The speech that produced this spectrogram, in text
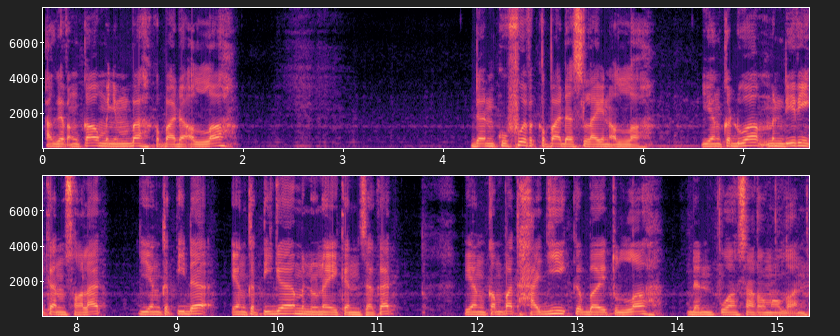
agar engkau menyembah kepada Allah dan kufur kepada selain Allah. Yang kedua mendirikan salat, yang ketiga yang ketiga menunaikan zakat, yang keempat haji ke Baitullah dan puasa Ramadan.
